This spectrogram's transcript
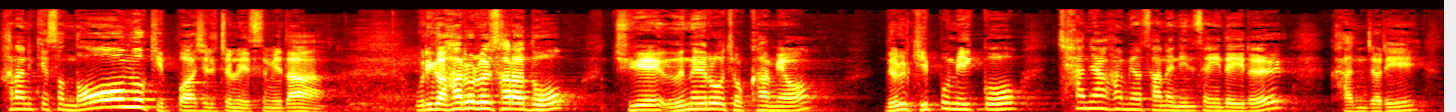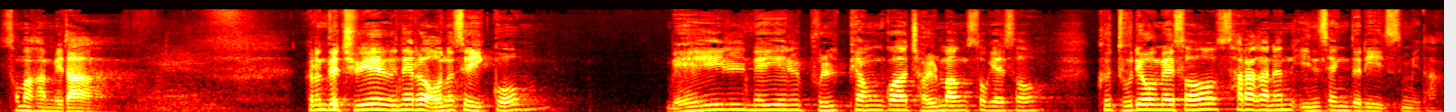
하나님께서 너무 기뻐하실 줄 믿습니다. 우리가 하루를 살아도 주의 은혜로 족하며 늘 기쁨이 있고 찬양하며 사는 인생이 되기를 간절히 소망합니다. 그런데 주의 은혜를 어느새 잊고 매일매일 불평과 절망 속에서 그 두려움에서 살아가는 인생들이 있습니다.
